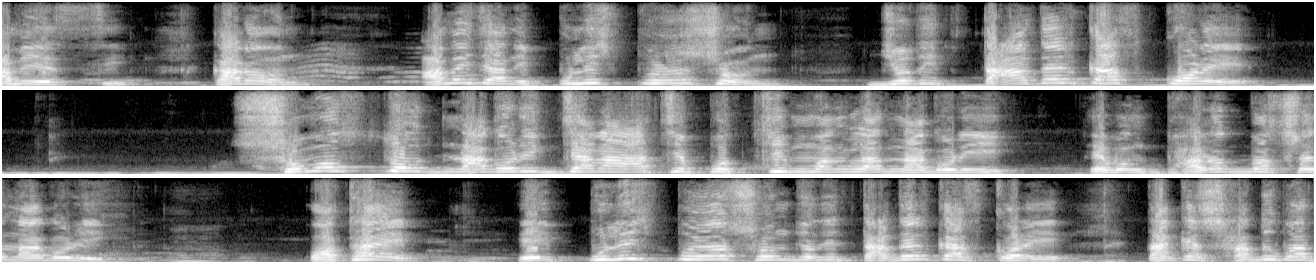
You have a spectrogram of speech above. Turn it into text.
আমি এসছি। কারণ আমি জানি পুলিশ প্রশাসন যদি তাদের কাজ করে, সমস্ত নাগরিক যারা আছে, পশ্চিমবাংলার নাগরিক এবং ভারতবর্ষের নাগরিক, অতএব এই পুলিশ প্রশাসন যদি তাদের কাজ করে, তাকে সাধুবাদ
